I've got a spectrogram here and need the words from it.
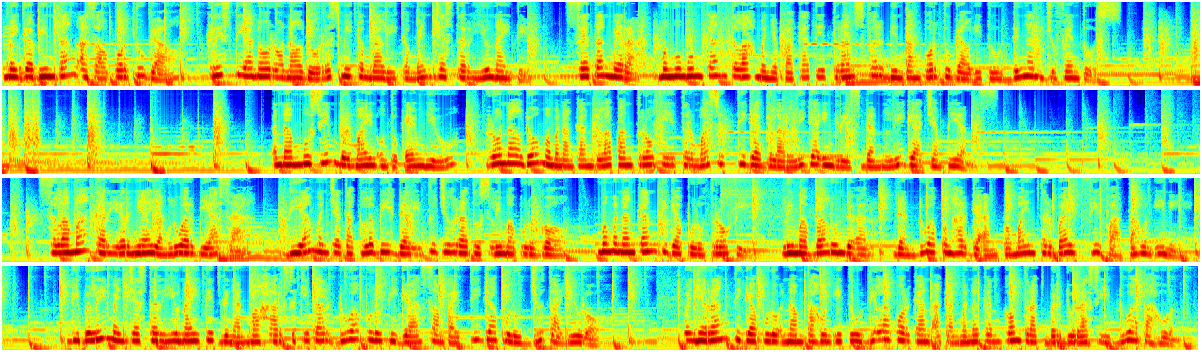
Mega bintang asal Portugal, Cristiano Ronaldo resmi kembali ke Manchester United. Setan Merah mengumumkan telah menyepakati transfer bintang Portugal itu dengan Juventus. Enam musim bermain untuk MU, Ronaldo memenangkan 8 trofi termasuk tiga gelar Liga Inggris dan Liga Champions. Selama kariernya yang luar biasa, dia mencetak lebih dari 750 gol, memenangkan 30 trofi, 5 Ballon d'Or, dan dua penghargaan pemain terbaik FIFA tahun ini. Dibeli Manchester United dengan mahar sekitar 23-30 juta euro. Penyerang 36 tahun itu dilaporkan akan menekan kontrak berdurasi 2 tahun.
